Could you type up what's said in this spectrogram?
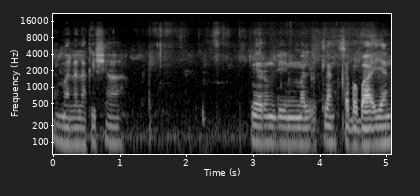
Ay malalaki siya. Meron din maliit lang sa babae yan.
